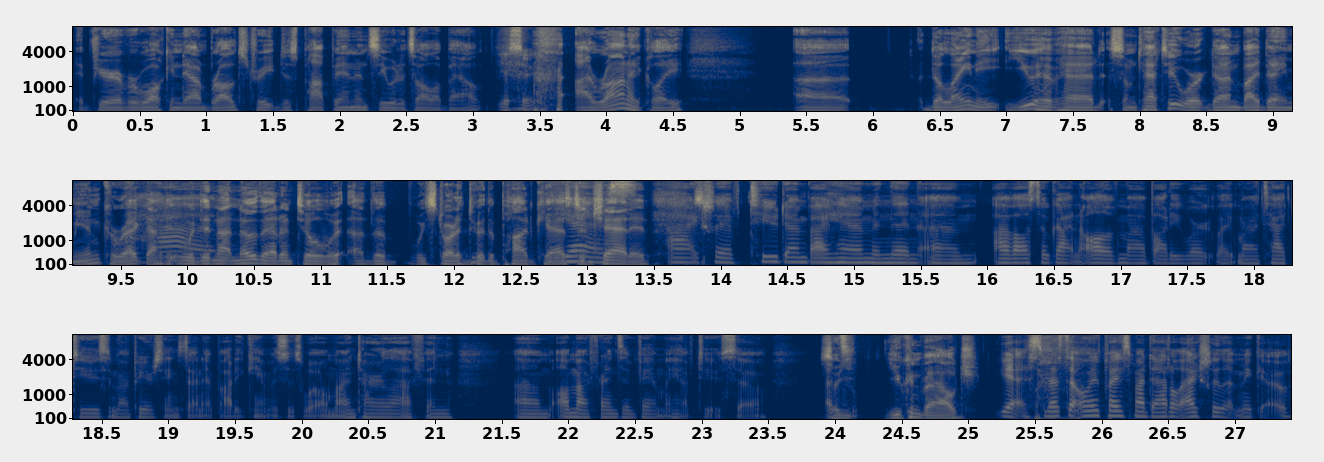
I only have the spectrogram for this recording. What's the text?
If you're ever walking down Broad Street, just pop in and see what it's all about. Yes, sir. Ironically, Delaney, you have had some tattoo work done by Daemion, correct? I, I did, we did not know that until we, uh, the, we started doing the podcast yes, and chatted. I actually have two done by him, and then um, I've also gotten all of my body work, like my tattoos and my piercings, done at Body Canvas as well, my entire life, and um, all my friends and family have too. So so you, you, can vouch. Yes, that's the only place my dad will actually let me go.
